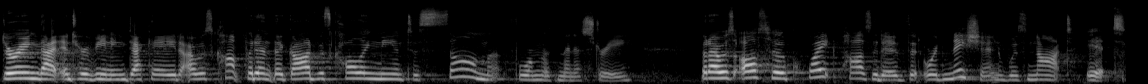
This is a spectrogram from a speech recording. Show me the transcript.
During that intervening decade, I was confident that God was calling me into some form of ministry, but I was also quite positive that ordination was not it.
